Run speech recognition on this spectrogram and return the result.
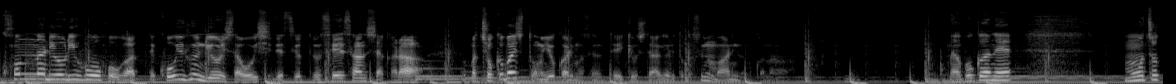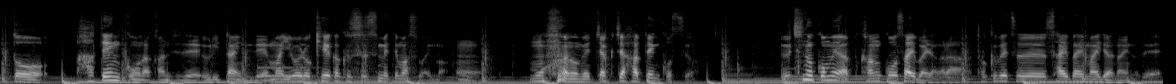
こんな料理方法があって、こういう風に料理したら美味しいですよっていうのを生産者から、まあ、直売所とかもよくありますよね。提供してあげるとか、そういうのもありなのかな。うんまあ、僕はね、もうちょっと破天荒な感じで売りたいんで、まあいろいろ計画進めてますわ、今。うん。もうあの、めちゃくちゃ破天荒っすよ。うちの米は観光栽培だから、特別栽培米ではないので、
